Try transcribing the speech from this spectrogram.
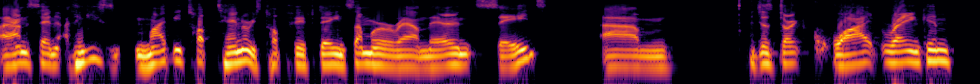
I understand. I think he's might be top ten or he's top fifteen somewhere around there in seeds. Um, I just don't quite rank him.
